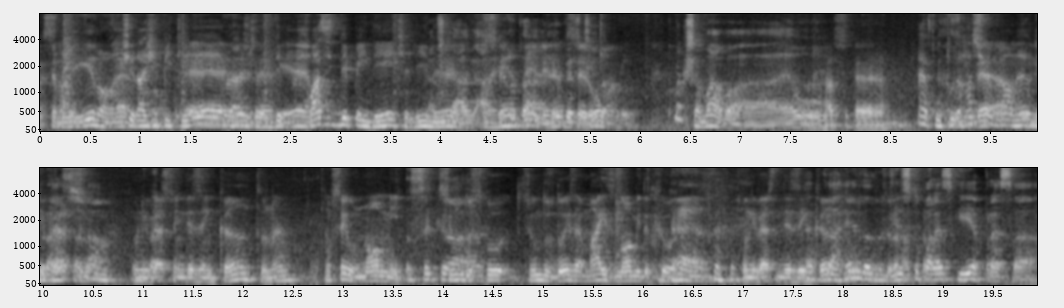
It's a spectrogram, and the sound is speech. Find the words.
também saíram, né? tiragem pequena, É, né? De- pequena. quase independente ali, Acho que a, né? a Isso era renda dele, né? revertida pro... Como é que chamava? É o... É, É, cultura racional, né? o universo, racional. universo em desencanto, né? Não sei o nome. Eu sei que se, um a- dos, do- se um dos dois é mais nome do que o É. Universo em É Desencanto. a renda do disco Nacional. parece que ia pra essa.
